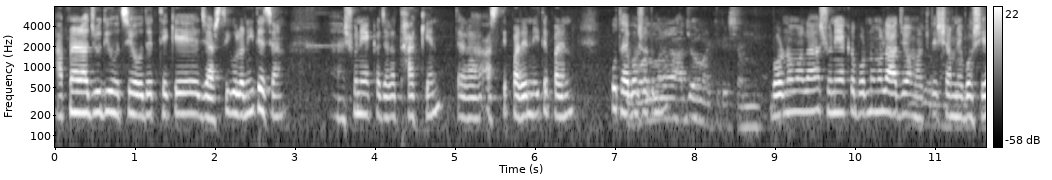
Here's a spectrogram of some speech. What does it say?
আপনারা যদি হচ্ছে ওদের থেকে জার্সিগুলো নিতে চান শুনে একটা যারা থাকেন তারা আসতে পারেন নিতে পারেন। কোথায় বসো তোমার? বর্ণমালা শুনি একটা বর্ণমালা আজও মার্কেটের সামনে বসে।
